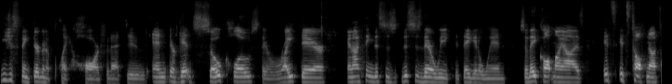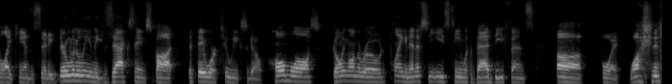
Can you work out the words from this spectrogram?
Yeah. You just think they're going to play hard for that dude. And they're getting so close. They're right there. And I think this is this is their week that they get a win. So they caught my eyes. It's it's tough not to like Kansas City. They're literally in the exact same spot that they were two weeks ago. Home loss, going on the road, playing an NFC East team with a bad defense. Uh, boy, Washington.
